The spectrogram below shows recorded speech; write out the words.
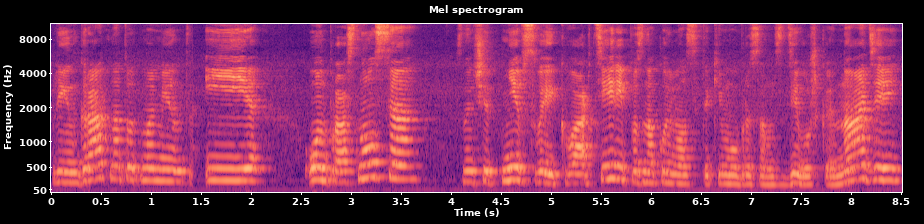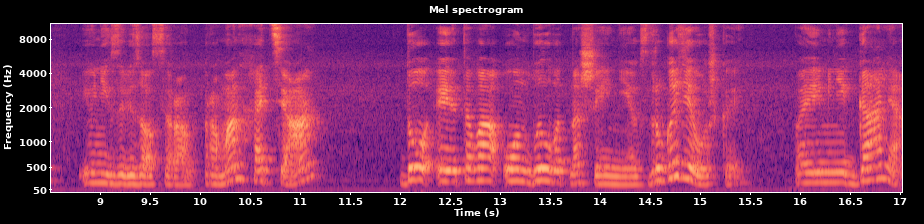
Ленинград на тот момент, и он проснулся, значит, не в своей квартире, познакомился таким образом с девушкой Надей, и у них завязался роман, хотя до этого он был в отношениях с другой девушкой по имени Галя.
